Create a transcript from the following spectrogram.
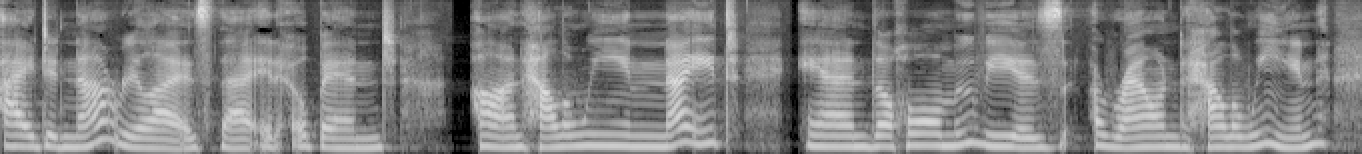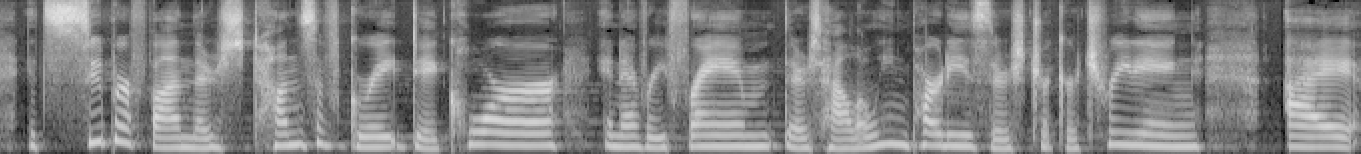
I did not realize that it opened on Halloween night and the whole movie is around Halloween. It's super fun. There's tons of great decor in every frame. There's Halloween parties, there's trick or treating. I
